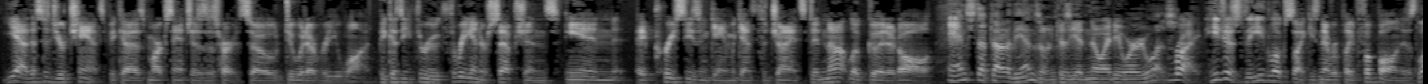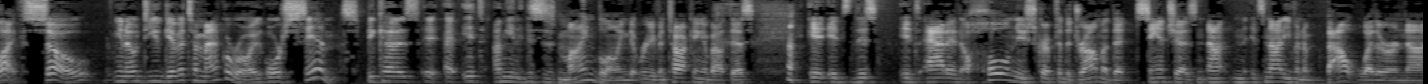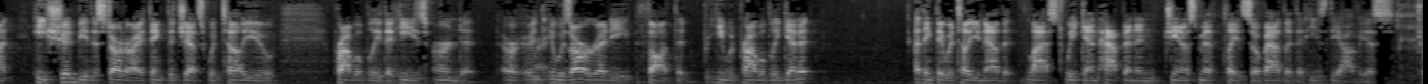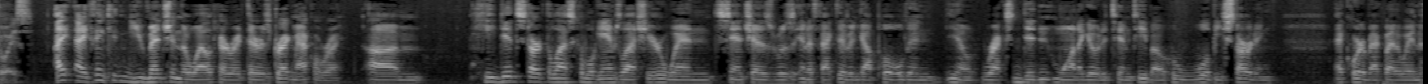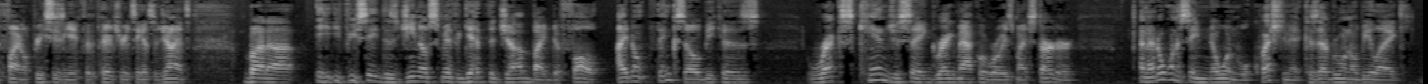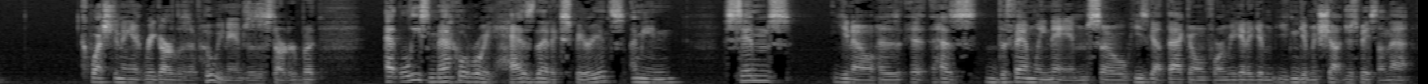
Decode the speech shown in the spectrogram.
yeah, this is your chance because Mark Sanchez is hurt, so do whatever you want. Because he threw three interceptions in a preseason game against the Giants, did not look good at all. And stepped out of the end zone because he had no idea where he was. Right. He just he looks like he's never played football in his life. So, you know, do you give it to McElroy or Simms? Because it, it's I mean, this is mind blowing that we're even talking about this. it, it's this it's added a whole new script to the drama that Sanchez not it's not even about whether or not he should be the starter. I think the Jets would tell you probably that he's earned it or it- it was already thought that he would probably get it. I think they would tell you now that last weekend happened and Geno Smith played so badly that he's the obvious choice. I, I think you mentioned the wild card right there is Greg McElroy. Um, he did start the last couple games last year when Sanchez was ineffective and got pulled, and you know Rex didn't want to go to Tim Tebow, who will be starting at quarterback, by the way, in the final preseason game for the Patriots against the Giants. But uh, if you say does Geno Smith get the job by default, I don't think so because Rex can just say Greg McElroy is my starter, and I don't want to say no one will question it because everyone will be like, questioning it regardless of who he names as a starter, but at least McElroy has that experience. I mean, Simms, you know, has has the family name, so he's got that going for him. You got to give him, you can give him a shot just based on that.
